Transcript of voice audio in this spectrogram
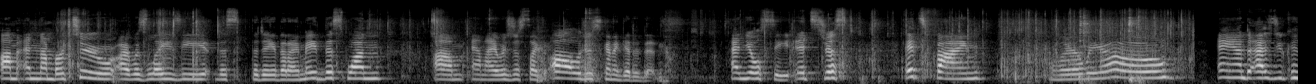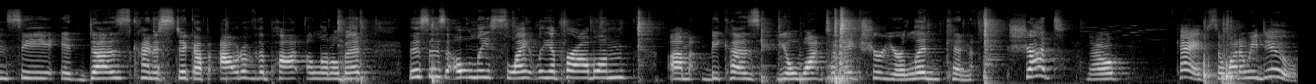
Um, and number two, I was lazy this the day that I made this one. Um, and I was just like, oh, we're just gonna get it in and you'll see it's just, it's fine. There we go. And as you can see, it does kind of stick up out of the pot a little bit. This is only slightly a problem um, because you'll want to make sure your lid can shut. Nope. Okay, so what do we do?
